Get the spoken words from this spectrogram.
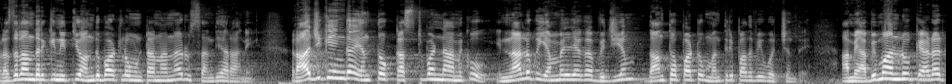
ప్రజలందరికీ నిత్యం అందుబాటులో ఉంటానన్నారు సంధ్యారాణి. రాజకీయంగా ఎంతో కష్టపడిన ఆమెకు ఇన్నాళ్ళకు ఎమ్మెల్యేగా విజయం దాంతోపాటు మంత్రి పదవి వచ్చింది. ఆమె అభిమానులు కేడర్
